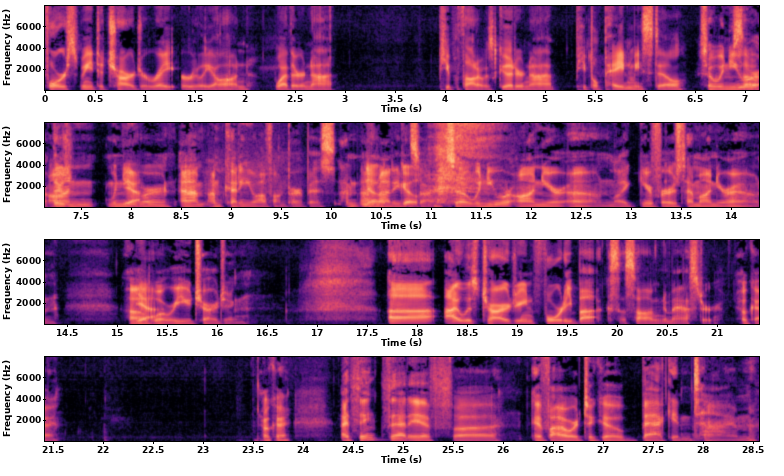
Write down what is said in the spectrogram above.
forced me to charge a rate early on, whether or not people thought it was good or not. People paid me still. So when you so were on, when you yeah. were, and I'm, I'm cutting you off on purpose. I'm, I'm no, not even go. sorry. So when you were on your own, like your first time on your own, uh, yeah. What were you charging? Uh, I was charging forty bucks a song to master. Okay. Okay, I think that if uh, if I were to go back in time,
